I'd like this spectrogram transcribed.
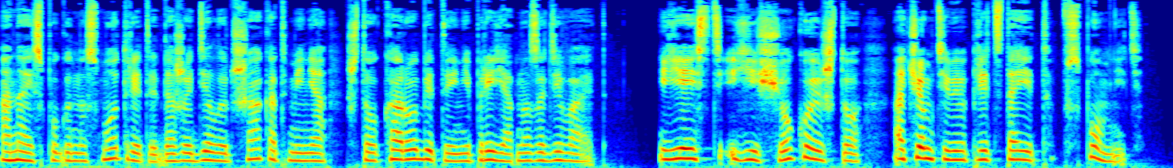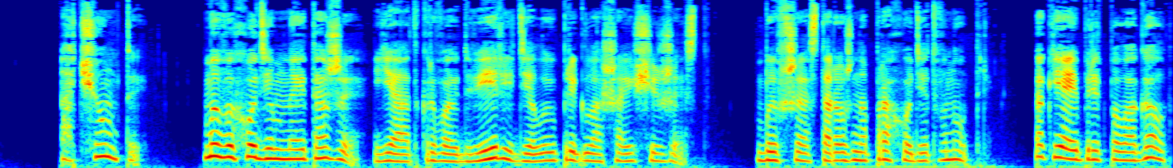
Она испуганно смотрит и даже делает шаг от меня, что коробит и неприятно задевает. Есть еще кое-что, о чем тебе предстоит вспомнить. О чем ты? Мы выходим на этаже. Я открываю дверь и делаю приглашающий жест. Бывший осторожно проходит внутрь. Как я и предполагал,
